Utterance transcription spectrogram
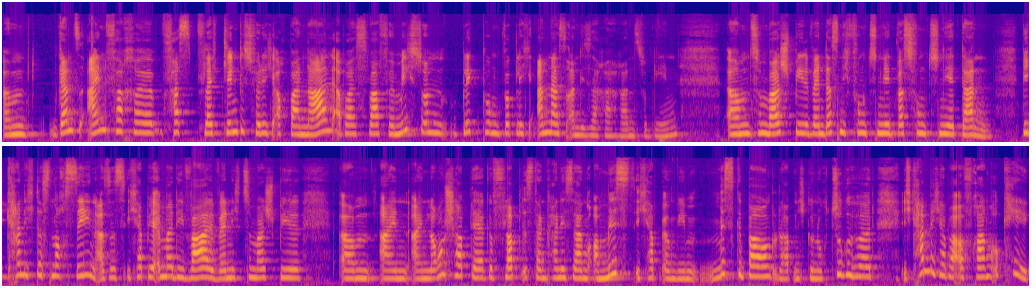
Ähm, ganz einfache, fast, vielleicht klingt es für dich auch banal, aber es war für mich so ein Blickpunkt, wirklich anders an die Sache heranzugehen. Ähm, zum Beispiel, wenn das nicht funktioniert, was funktioniert dann? Wie kann ich das noch sehen? Also es, ich habe ja immer die Wahl, wenn ich zum Beispiel ähm, ein, ein Launch habe, der gefloppt ist, dann kann ich sagen, oh Mist, ich habe irgendwie Mist gebaut oder habe nicht genug zugehört. Ich kann mich aber auch fragen, okay,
